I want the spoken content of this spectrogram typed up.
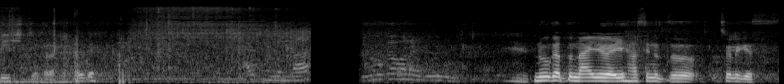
বিশ টাকা নৌকা তো নাই রে ভাই হাসিনা তো চলে গেছে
